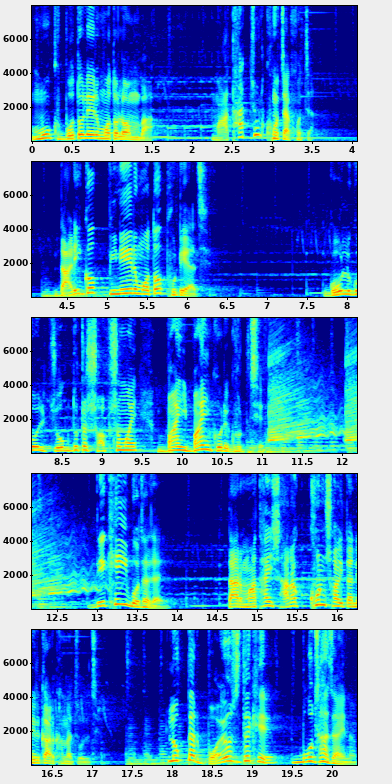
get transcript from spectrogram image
মুখ বোতলের মতো লম্বা, মাথার চুল খোঁচা খোঁচা, দাড়ি গোপ পিনের মতো ফুটে আছে। গোল গোল চোখ দুটো সবসময় বাঁই বাঁই করে ঘুরছে। দেখেই বোঝা যায়, তার মাথায় সারাক্ষণ শয়তানের কারখানা চলছে। লোকটার বয়স দেখে বোঝা যায় না।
